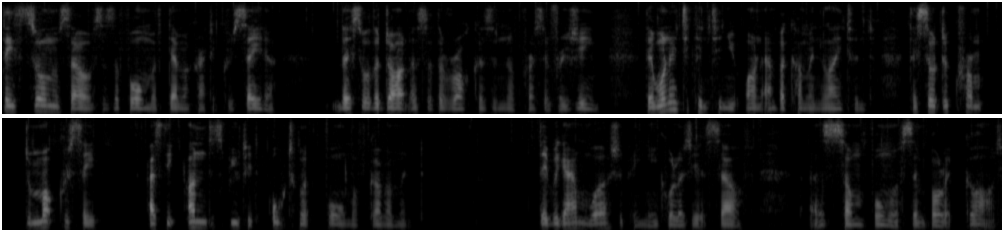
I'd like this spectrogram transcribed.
They saw themselves as a form of democratic crusader. They saw the darkness of the rock as an oppressive regime. They wanted to continue on and become enlightened. They saw democracy as the undisputed ultimate form of government. They began worshipping equality itself as some form of symbolic god.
